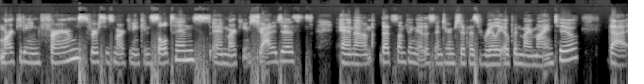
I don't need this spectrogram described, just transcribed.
marketing firms versus marketing consultants and marketing strategists and um, that's something that this internship has really opened my mind to that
